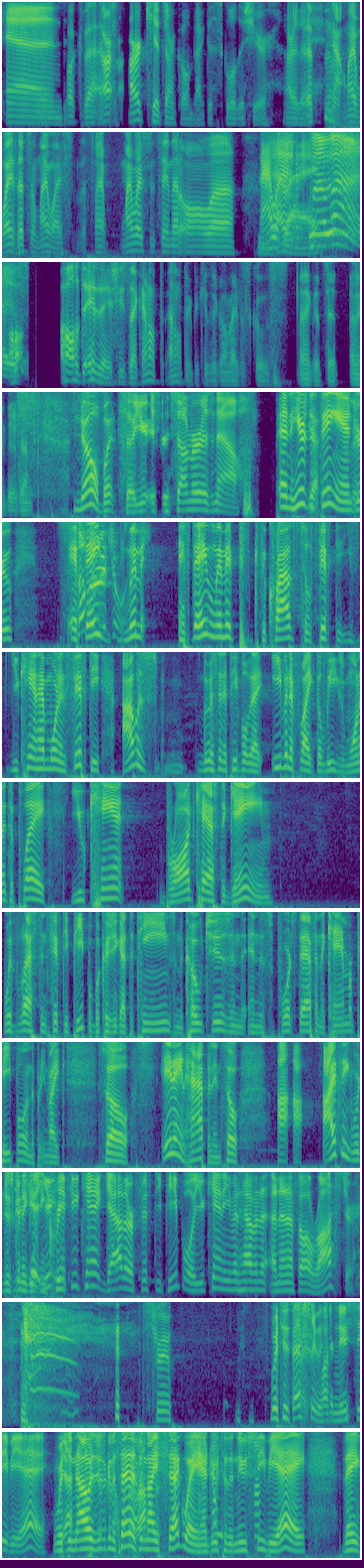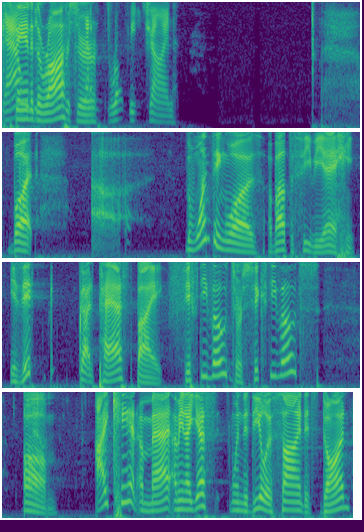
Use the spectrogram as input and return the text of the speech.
And fuck that. Our, our kids aren't going back to school this year, are they? That's uh, my wife. That's what my wife. That's my my wife's been saying that all. Uh, My wife. My all, all day today. She's like, I don't. I don't think the kids are going back to school. I think that's it. I think they're done. no, but So you're, it's the summer is now. And here's Yes, the thing, this is it. Andrew. If they of limit, if they limit the crowds to 50, you- can't have more than 50. I was listening to people that even if like the leagues wanted to play, you can't broadcast a game with less than 50 people because you got the teams and the coaches and the, and the support staff and the camera people and the like. So it ain't happening. So I I, I think we're just going to get you- increased. if you can't gather 50 people, you can't even have an, an NFL roster, It's true. Which is especially with the new CBA. With Yeah. the, I was just going to say that's a nice segue, Andrew, to the new CBA. They expanded the time for roster, Sevens rugby shine. but uh, the one thing was about the CBA is it got passed by 50 votes or 60 votes. Um, I can't imagine. I mean, I guess when the deal is signed, it's done,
